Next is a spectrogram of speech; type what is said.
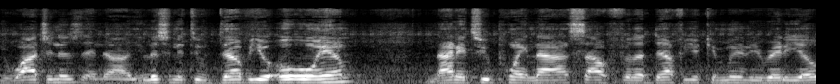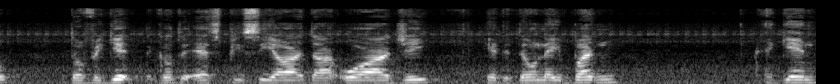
you're watching us, and uh, you're listening to WOOM 92.9 South Philadelphia Community Radio. Don't forget to go to spcr.org, hit the donate button. Again,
